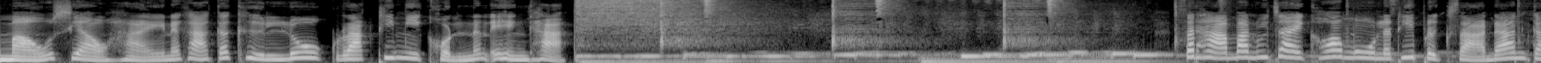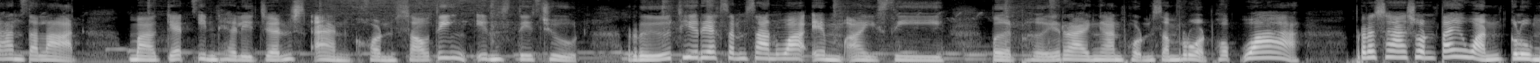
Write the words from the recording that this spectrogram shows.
เหมาเสี่ยวไหนะคะ ก็คือลูกรักที่มีขนนั่นเองค่ะสถาบันวิจัยข้อมูลและที่ปรึกษาด้านการตลาด Market Intelligence and Consulting Institute หรือที่เรียกสั้นๆว่า MIC เปิดเผยรายงานผลสำรวจพบว่า ประชาชนไต้หวันกลุ่ม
